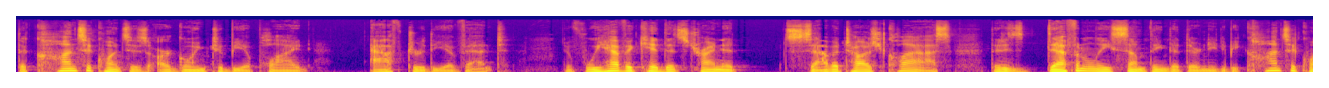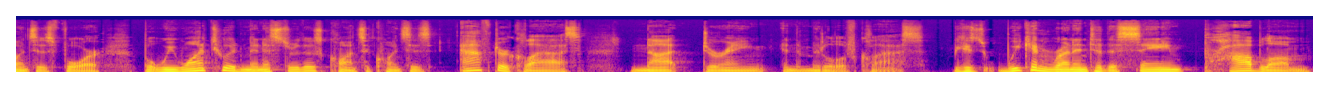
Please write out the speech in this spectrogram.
the consequences are going to be applied after the event. If we have a kid that's trying to sabotage class, that is definitely something that there need to be consequences for, but we want to administer those consequences after class, not during in the middle of class. Because we can run into the same problem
